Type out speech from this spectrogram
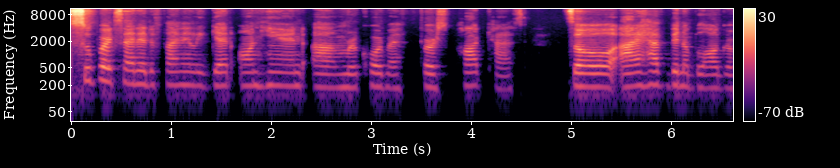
Super excited to finally get on here and um, record my first podcast. So, I have been a blogger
